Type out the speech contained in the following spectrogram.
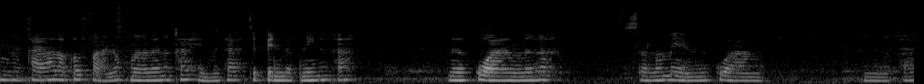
นี่นะคะเราก็ฝานออกมาแล้วนะคะ เห็นไหมคะ จะเป็นแบบนี้นะคะ เนื้อกวางนะคะสาระแหน่เนื้อกวางนี่นะคะ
